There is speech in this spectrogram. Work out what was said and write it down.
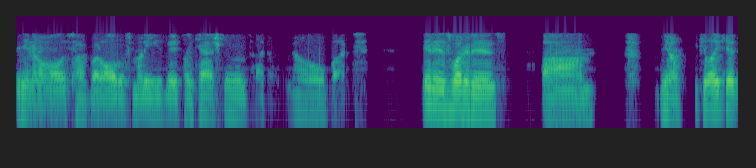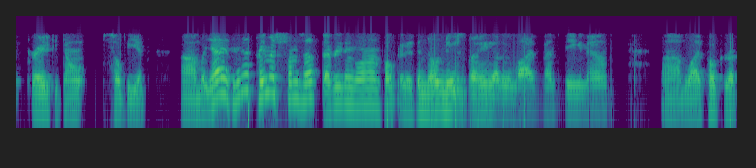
you know, all this talk about all this money he's made playing cash games. I don't know, but it is what it is. Um, you know, if you like it, great. If you don't, so be it. Um, but yeah, I think that pretty much sums up everything going on in poker. There's been no news about any other live events being announced. Um, live poker up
